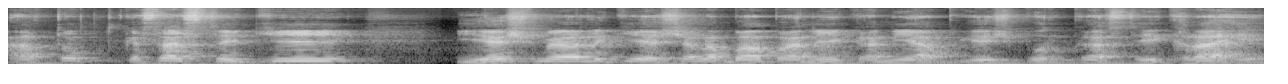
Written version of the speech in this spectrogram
अर्थात कसं असतं की यश मिळालं की यशाला बाप अनेक आणि अपयश पोरकं असतं हे खरं आहे.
